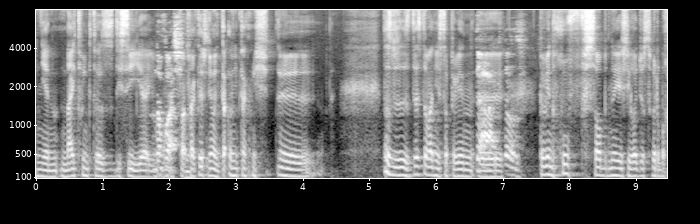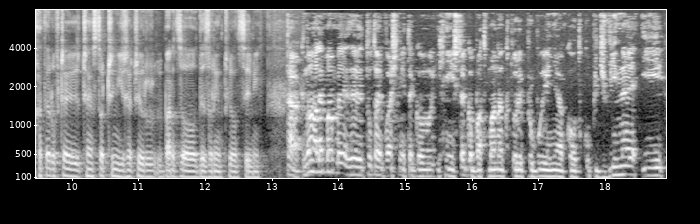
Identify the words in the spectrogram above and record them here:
nie, Nightwing to jest z DCA. No właśnie. Faktycznie oni, oni tak mi yy, no zdecydowanie jest to pewien, tak, no. pewien chów wsobny, jeśli chodzi o superbohaterów, często czyni rzeczy bardzo dezorientującymi. Tak, no ale mamy tutaj właśnie tego ichniejszego Batmana, który próbuje niejako odkupić winę i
